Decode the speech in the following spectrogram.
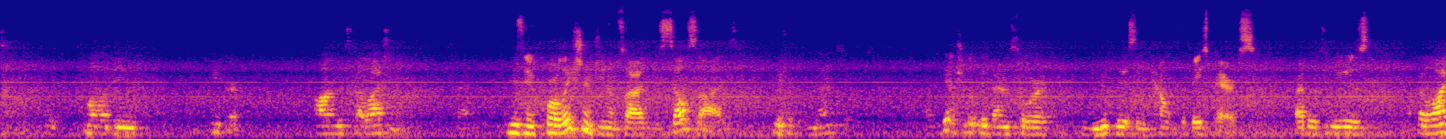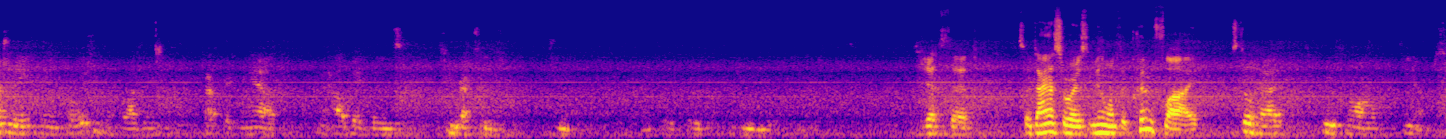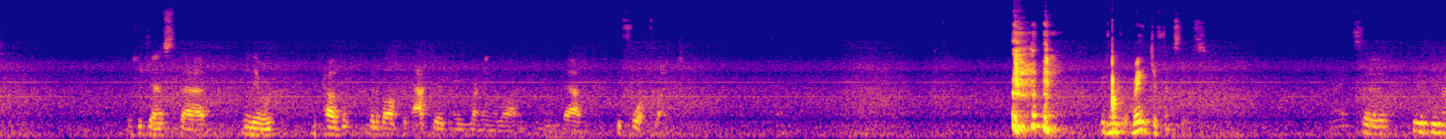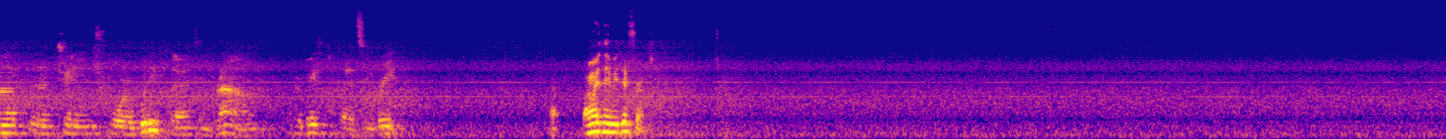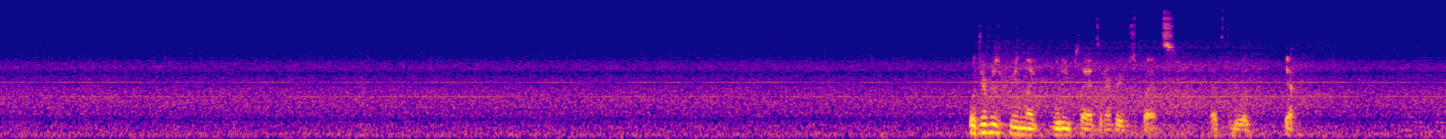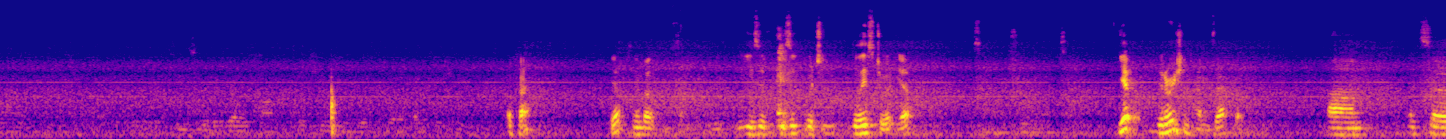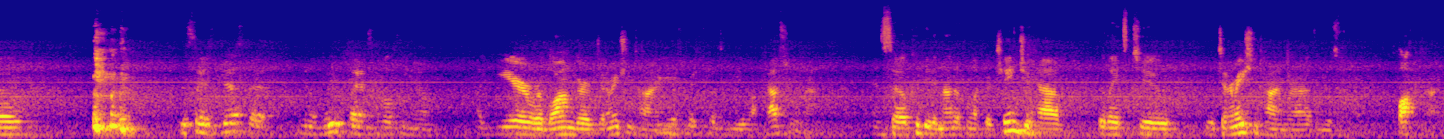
with smaller being bigger, on this phylogeny. Okay? Using a correlation of genome size with cell size, which are dinosaurs. If you actually look at a dinosaur nucleus and count the base pairs. Right? But we can use phylogeny and correlation to phylogeny to start figuring out how big is T Rex's genome. Suggests that so dinosaurs, even the ones that couldn't fly, still had pretty small suggests that you know, they were probably metabolically active and running a lot and that before flight. we can look at rate differences. Right? So here's the amount of change for woody plants in brown and herbaceous plants in green. Why might they be different? What difference between like woody plants and herbaceous plants? That's the wood. Yeah. Okay. Yep. Think about ease of, ease of, which relates to it. Yep. Yep. Generation time exactly. Um, and so this suggests that you know woody plants have you know a year or longer of generation time, whereas herbaceous plants can be a lot faster than that. And so it could be the amount of molecular change you have relates to your generation time rather than just clock time.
